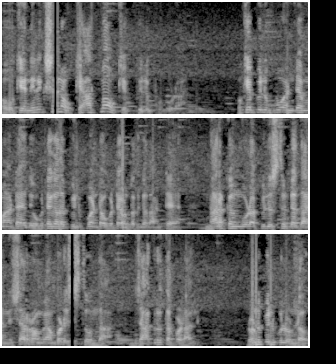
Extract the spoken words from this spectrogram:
ఒకే నిరీక్షణ ఒకే ఆత్మ ఒకే పిలుపు కూడా. ఒకే పిలుపు అంటే మాట ఇది. ఒకటే కదా పిలుపు అంటే ఒకటే ఉంటది కదా అంటే నరకం కూడా పిలుస్తుంటే దాన్ని శరీరం వెంబడిస్తుందా? జాగ్రత్త పడాలి. రెండు పిలుపులు ఉండవు.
